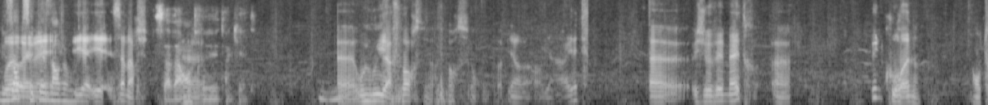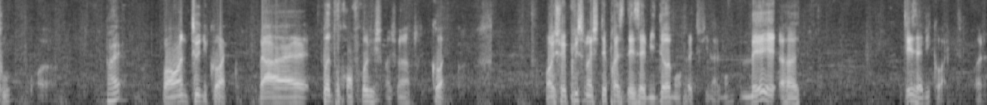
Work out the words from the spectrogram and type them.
Les Ouais, orbes, ouais, c'est mais pièces d'argent. y a- y a- Ça marche. Ça va rentrer, t'inquiète. Euh, oui, oui, à force, à force, on va bien, on va bien arriver. Euh, je vais mettre euh, une couronne en tout pour, euh, Ouais. pour avoir une tenue correcte. Bah, pas de francs freluches, moi, je veux un truc correct. quoi. Ouais, je vais plus m'acheter presque des habits d'homme en fait finalement, mais euh, des habits corrects. Voilà.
